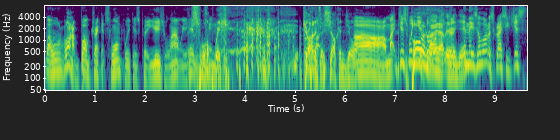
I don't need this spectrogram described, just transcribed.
Well, we're on a bog track at Swampwick as per usual, aren't we? Swampwick. God, it's a shocking joy. Oh, mate, just when pouring you thought, rain out there ju- again. and there's a lot of scratches. Just,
